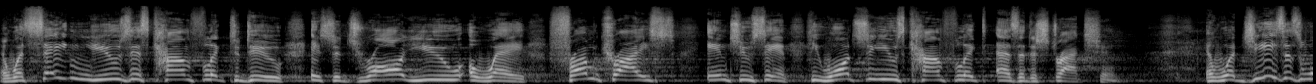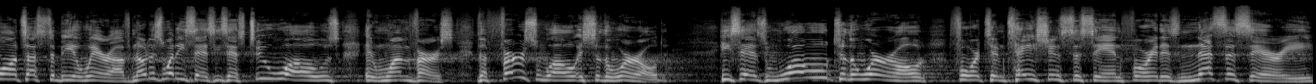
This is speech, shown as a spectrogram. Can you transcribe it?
And what Satan uses conflict to do is to draw you away from Christ into sin. He wants to use conflict as a distraction. And what Jesus wants us to be aware of, notice what he says. He says two woes in one verse. The first woe is to the world. He says, Woe to the world for temptations to sin, for it is necessary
